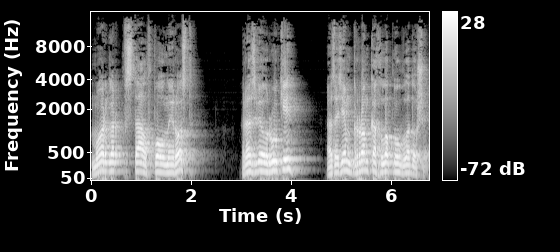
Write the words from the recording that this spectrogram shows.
Моргар встал в полный рост, развел руки, а затем громко хлопнул в ладоши.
